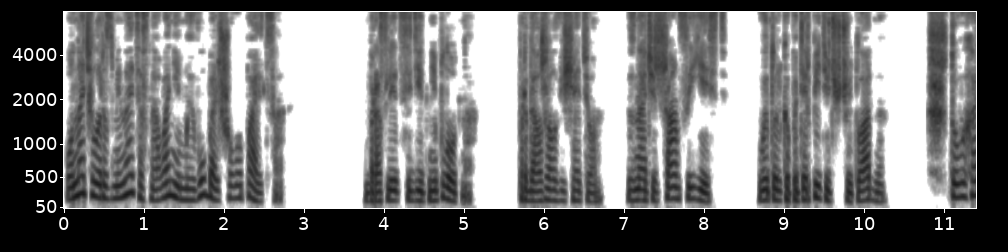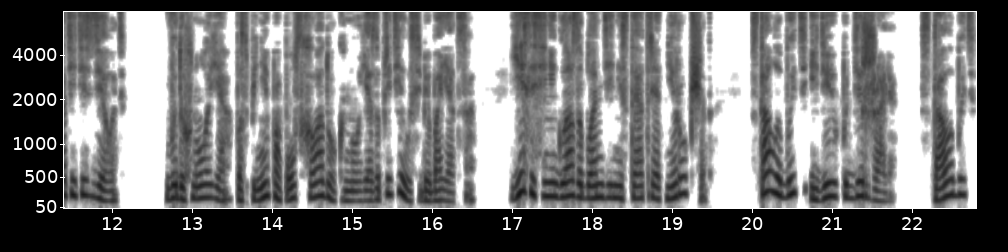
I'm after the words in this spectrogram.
Он начал разминать основание моего большого пальца. «Браслет сидит неплотно», — продолжал вещать он. Значит, шансы есть. Вы только потерпите чуть-чуть, ладно? Что вы хотите сделать? Выдохнула я, по спине пополз холодок, но я запретила себе бояться. Если синеглазо блондинистый отряд не ропщет, стало быть, идею поддержали. Стало быть,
